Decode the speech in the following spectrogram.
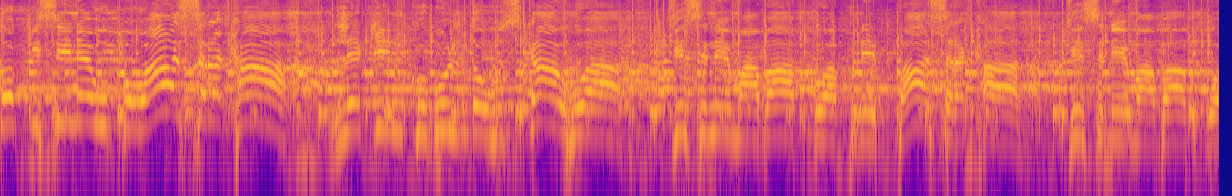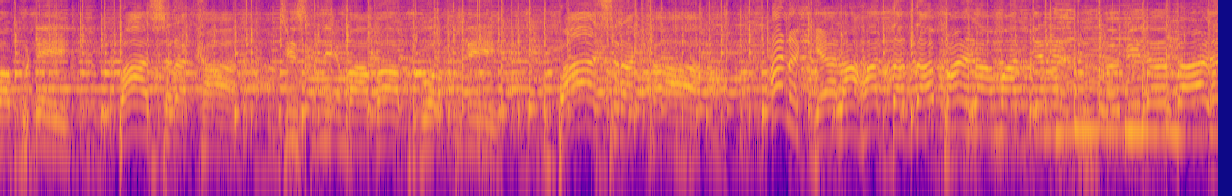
तो किसी ने उपवास रखा. लेकिन कबूल तो उसका हुआ, जिसने माँ बाप को अपने पास रखा, जिसने माँ बाप को अपने पास रखा, जिसने माँ बाप को अपने पास रखा। केला हाताचा पळला मातेने तुझविलं बाळ.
